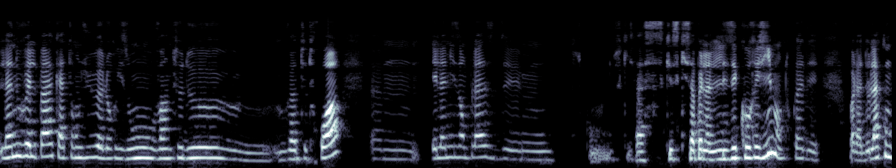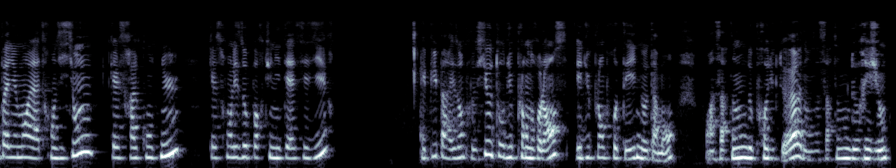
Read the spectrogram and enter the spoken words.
la nouvelle PAC attendue à l'horizon 22-23 et la mise en place de ce qui, s'appelle les éco-régimes, en tout cas des, voilà, de l'accompagnement à la transition, quel sera le contenu, quelles seront les opportunités à saisir, et puis, par exemple, aussi autour du plan de relance et du plan protéines, notamment, pour un certain nombre de producteurs et dans un certain nombre de régions,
